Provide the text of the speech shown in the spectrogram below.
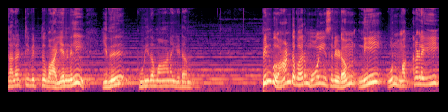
கலட்டி விட்டு வா. ஏனெனில் இது புனிதமான இடம். பின்பு ஆண்டவர் மோயிசனிடம் நீ உன் மக்களை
